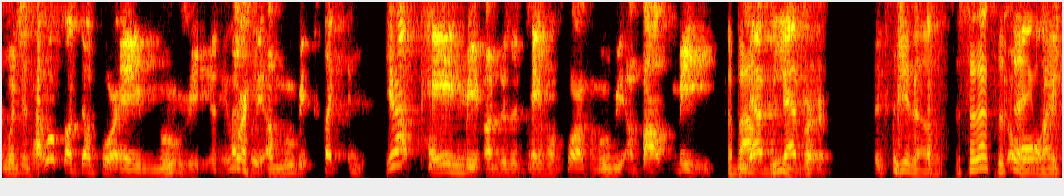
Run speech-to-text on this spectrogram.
which is hella fucked up for a movie, especially a movie like you're not paying me under the table for a movie about me. About Ne- me. never. you know so that's the thing on. like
